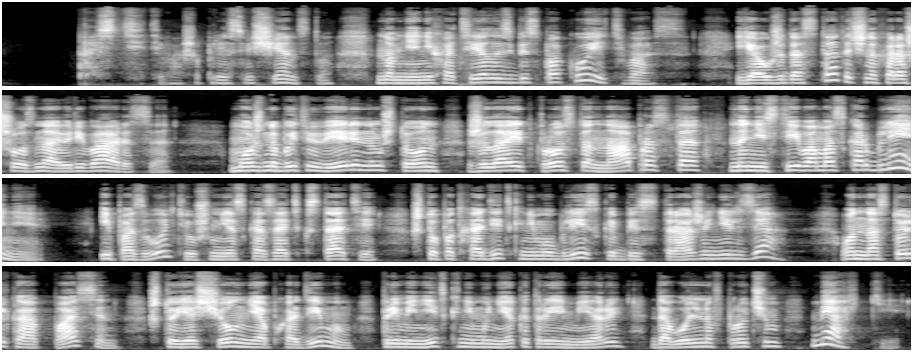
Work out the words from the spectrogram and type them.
Простите, ваше Преосвященство, но мне не хотелось беспокоить вас. Я уже достаточно хорошо знаю Ривареса. Можно быть уверенным, что он желает просто-напросто нанести вам оскорбление. И позвольте уж мне сказать, кстати, что подходить к нему близко без стражи нельзя. Он настолько опасен, что я счел необходимым применить к нему некоторые меры, довольно, впрочем, мягкие.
